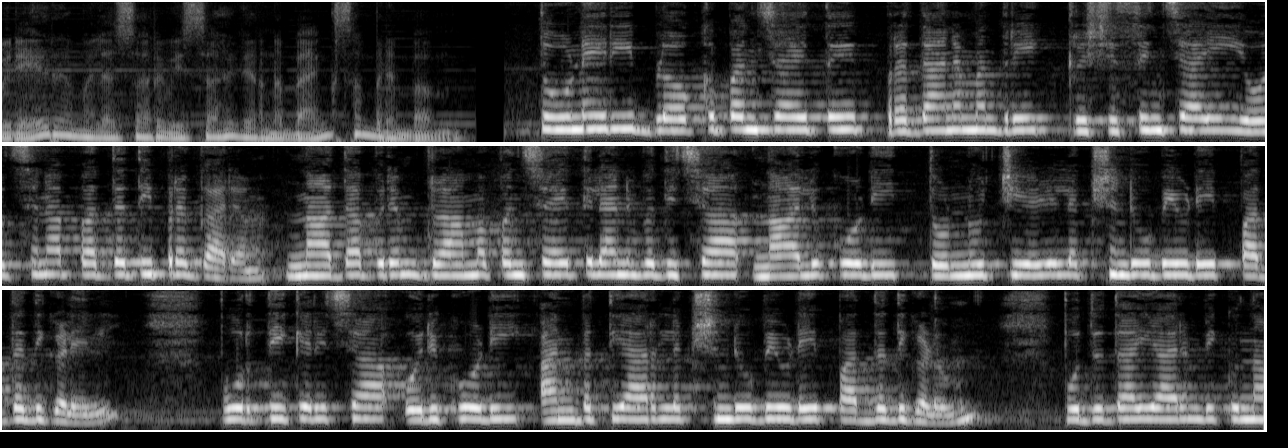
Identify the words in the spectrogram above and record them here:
ഒരേറെമല സർവീസ് സഹകരണ ബാങ്ക് സംരംഭം. തൂണേരി ബ്ലോക്ക് പഞ്ചായത്ത് പ്രധാനമന്ത്രി കൃഷി സിഞ്ചായി യോജന പദ്ധതി പ്രകാരം നാദാപുരം ഗ്രാമപഞ്ചായത്തിൽ അനുവദിച്ച നാലു കോടി തൊണ്ണൂറ്റിയേഴ് ലക്ഷം രൂപയുടെ പദ്ധതികളിൽ പൂർത്തീകരിച്ച ഒരു കോടി അൻപത്തിയാറ് ലക്ഷം രൂപയുടെ പദ്ധതികളും പുതുതായി ആരംഭിക്കുന്ന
